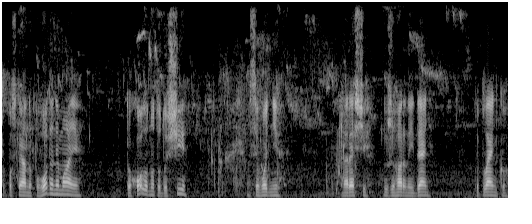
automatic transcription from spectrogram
То постійно погоди немає, то холодно, то дощі. А сьогодні нарешті дуже гарний день, тепленько.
